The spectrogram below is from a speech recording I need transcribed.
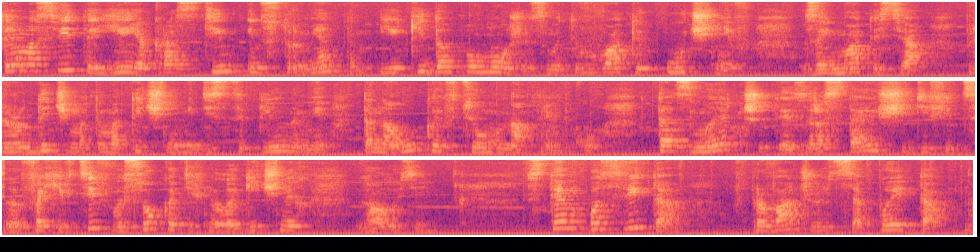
STEM освіти є якраз тим інструментом, який допоможе змотивувати учнів займатися природничо-математичними дисциплінами та наукою в цьому напрямку та зменшити зростаючий дефіцит фахівців високотехнологічних галузей. STEM освіта впроваджується поетапно.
